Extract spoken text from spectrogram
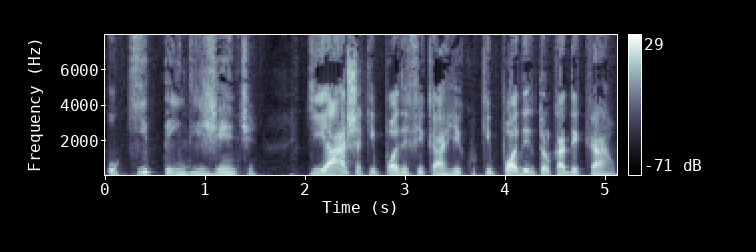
o que tem de gente que acha que pode ficar rico, que pode trocar de carro,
